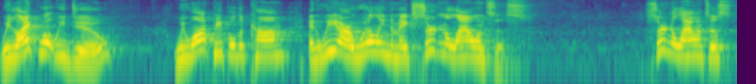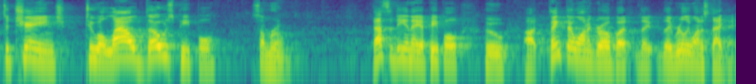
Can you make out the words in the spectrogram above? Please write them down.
We like what we do. We want people to come, and we are willing to make certain allowances, certain allowances to change to allow those people some room. That's the DNA of people who uh, think they want to grow, but they, they really want to stagnate.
